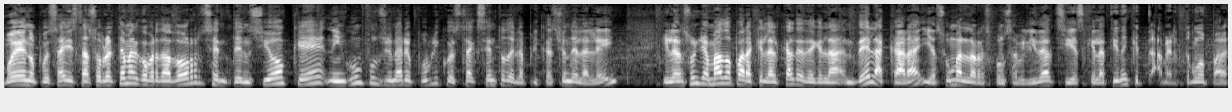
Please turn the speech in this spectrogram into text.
Bueno, pues ahí está. Sobre el tema, el gobernador sentenció que ningún funcionario público está exento de la aplicación de la ley y lanzó un llamado para que el alcalde de la, de la cara y asuma la responsabilidad si es que la tienen que, a ver, todo para,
